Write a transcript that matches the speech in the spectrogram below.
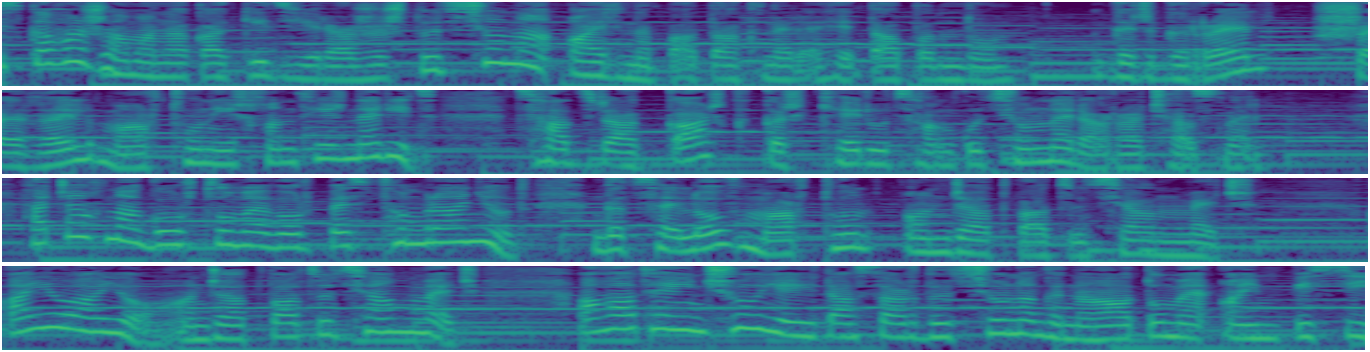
Իսկ ահա ժամանակակից երաժշտությունը այլ նպատակներ է հետապնդում՝ գժգռել, շեղել մարդուն իր խնդիրներից, ցածրակարգ կրքեր ու ցանկություններ առաջացնել։ Հաճախ նա գործում է որպես թմրանյութ, գցելով մարդուն անջատվածության մեջ Այո, այո, անջատվածության մեջ։ Ահա թե ինչու երիտասարդությունը գնահատում է այնպիսի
